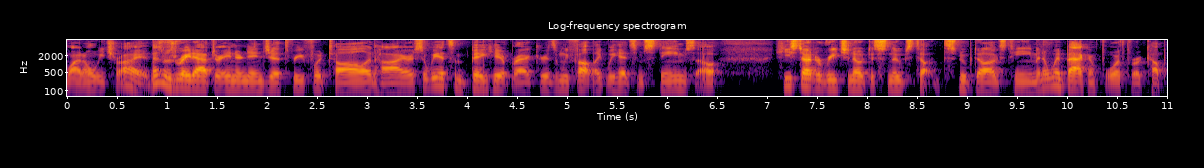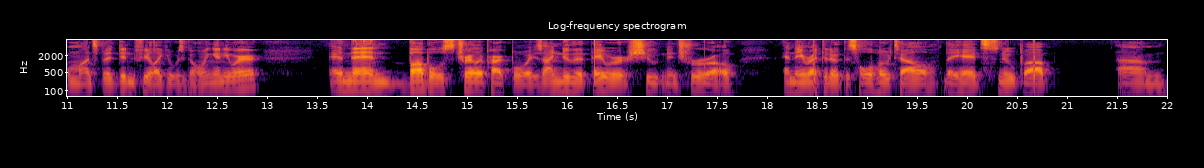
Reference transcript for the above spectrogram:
why don't we try it? This was right after Inner Ninja, three foot tall and higher. So we had some big hit records and we felt like we had some steam. So he started reaching out to Snoop's Snoop Dogg's team and it went back and forth for a couple months, but it didn't feel like it was going anywhere. And then Bubbles, Trailer Park Boys, I knew that they were shooting in Truro and they rented out this whole hotel. They had Snoop up, um,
